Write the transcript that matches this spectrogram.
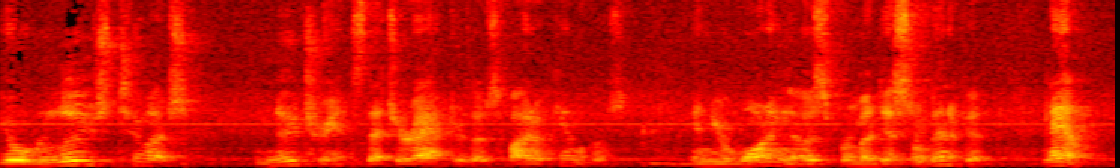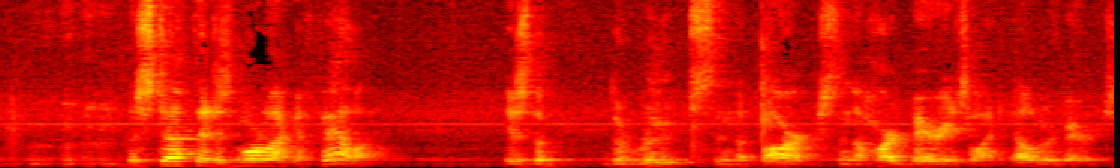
you'll lose too much nutrients that you're after, those phytochemicals. And you're wanting those for medicinal benefit. Now, the stuff that is more like a fella is the, the roots and the barks and the hard berries like elderberries.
